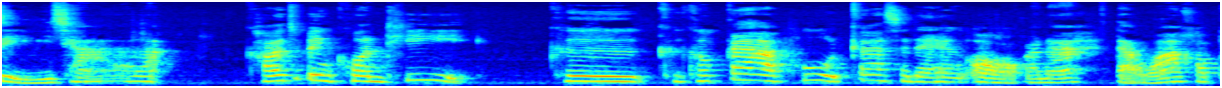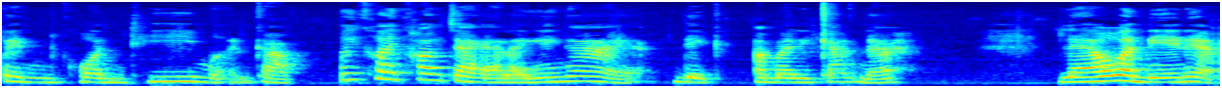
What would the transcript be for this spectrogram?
สี่วิชาแล้วล่ะเขาจะเป็นคนที่ คือคือเขากล้าพูดกล้าแสดงออกอะนะ แต่ว่าเขาเป็นคนที่เหมือนกับ ไม่ค่อยเข้าใจอะไรง่ายๆอะเด็กอเมริกันนะ แล้ววันนี้เนี่ย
